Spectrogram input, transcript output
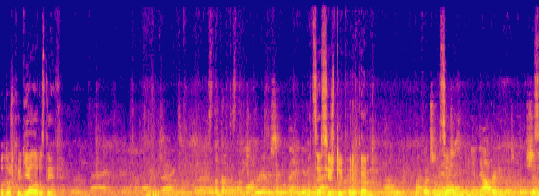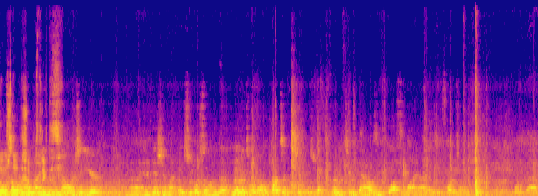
Подушки одіяло роздаєте. Стандартна стрижка. through every single day. and А getting це it всі ждуть перукарню. Um, Зал. штату, щоб around $90 стригтися. million dollars a year. Uh, in addition, my folks of course own the inventory, all the parts of series. We've got twenty-two thousand plus line items and parts on it. Work that.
